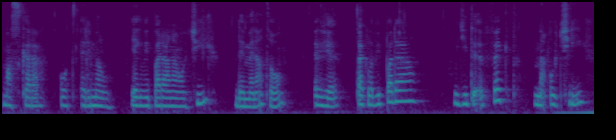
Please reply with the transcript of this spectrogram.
Mascara od Erimelu. Jak vypadá na očích? Jdeme na to. Takže takhle vypadá. Vidíte efekt na očích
